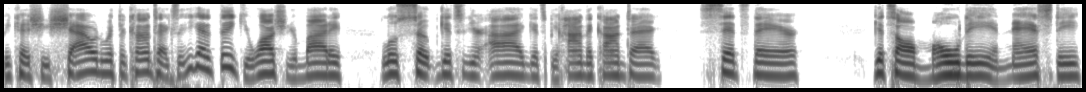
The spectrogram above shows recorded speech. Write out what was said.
because she showered with the contacts. And you got to think, you're washing your body, a little soap gets in your eye, gets behind the contact, sits there, gets all moldy and nasty.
